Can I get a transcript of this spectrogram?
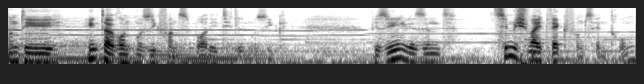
und die Hintergrundmusik von Spore, die Titelmusik. Wir sehen, wir sind ziemlich weit weg vom Zentrum.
